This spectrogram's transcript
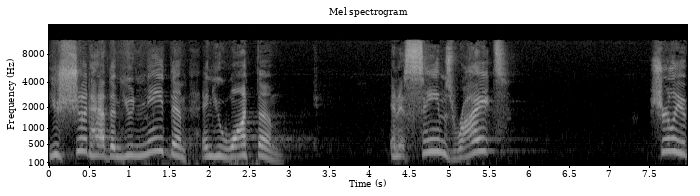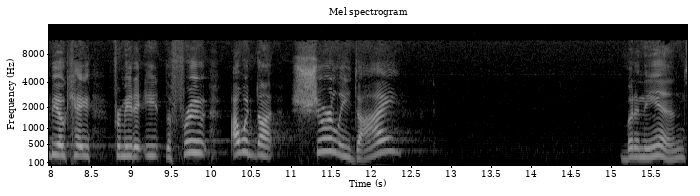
you should have them, you need them, and you want them. And it seems right. Surely it would be okay for me to eat the fruit. I would not surely die. But in the end,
